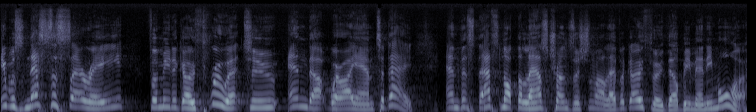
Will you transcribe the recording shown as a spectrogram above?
It was necessary for me to go through it to end up where I am today. And this, that's not the last transition I'll ever go through. There'll be many more.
